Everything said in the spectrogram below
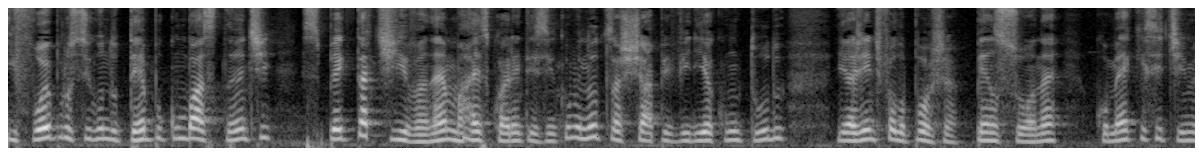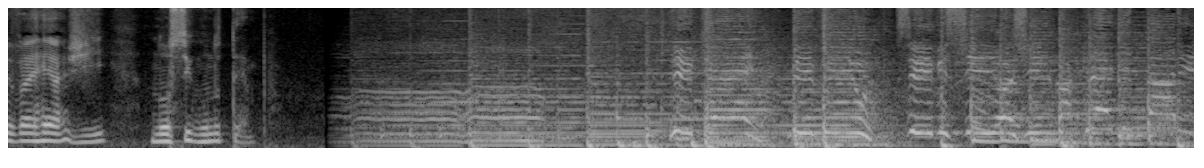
e foi para o segundo tempo com bastante expectativa, né? Mais 45 minutos, a Chape viria com tudo e a gente falou, poxa, pensou, né? Como é que esse time vai reagir no segundo tempo? E quem me viu se vestir hoje não acreditaria.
